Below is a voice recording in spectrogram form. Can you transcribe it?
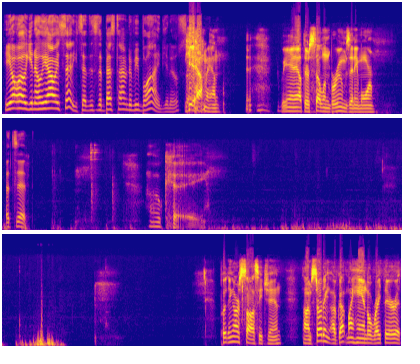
He oh well, you know, he always said he said this is the best time to be blind, you know. So Yeah, man. We ain't out there selling brooms anymore. That's it. Okay. Putting our sausage in. Now I'm starting, I've got my handle right there at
